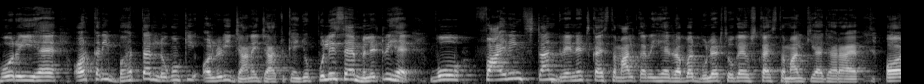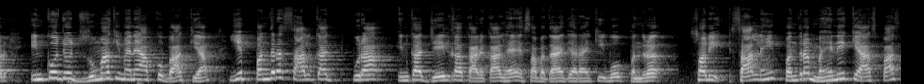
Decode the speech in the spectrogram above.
हो रही है और करीब बहत्तर लोगों की ऑलरेडी जाने जा चुके हैं। जो पुलिस है मिलिट्री है, वो फायरिंग स्टन ग्रेनेड्स का इस्तेमाल कर रही है रबर बुलेट्स हो गए, उसका इस्तेमाल किया जा रहा है। और इनको जो जुमा की मैंने आपको बात किया, ये पंद्रह साल का पूरा इनका जेल का कार्यकाल है, ऐसा बताया जा रहा है कि वो पंद्रह सॉरी साल नहीं, पंद्रह महीने के आसपास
